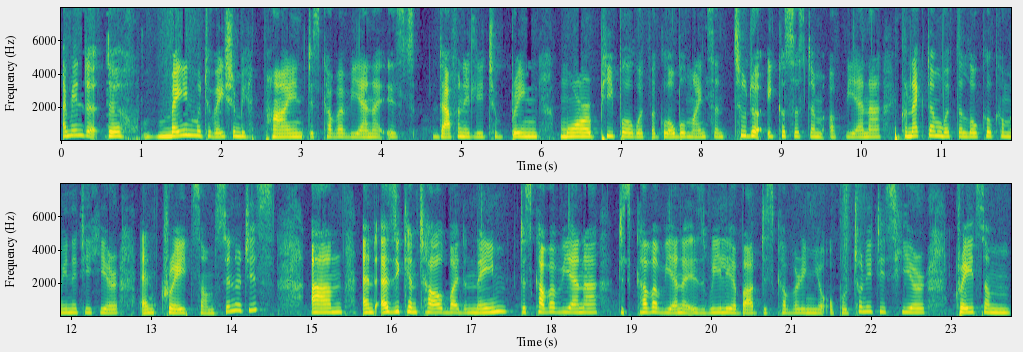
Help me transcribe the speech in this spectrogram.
I mean, the, the main motivation behind Discover Vienna is definitely to bring more people with a global mindset to the ecosystem of Vienna, connect them with the local community here and create some synergies. Um, and as you can tell by the name Discover Vienna, Discover Vienna is really about discovering your opportunities here, create some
